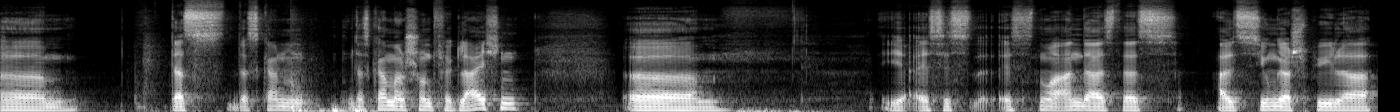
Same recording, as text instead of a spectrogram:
Ähm, das, das, kann, das kann man schon vergleichen. Ähm, ja, es, ist, es ist nur anders, dass als junger Spieler,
